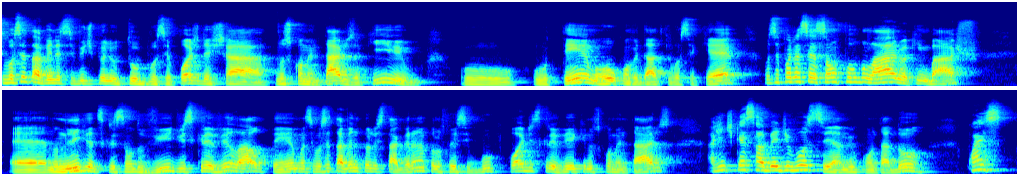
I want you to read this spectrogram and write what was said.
se você está vendo esse vídeo pelo YouTube, você pode deixar nos comentários aqui o, o tema ou o convidado que você quer. Você pode acessar um formulário aqui embaixo, é, no link da descrição do vídeo, escrever lá o tema. Se você está vendo pelo Instagram, pelo Facebook, pode escrever aqui nos comentários. A gente quer saber de você, amigo contador, quais,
